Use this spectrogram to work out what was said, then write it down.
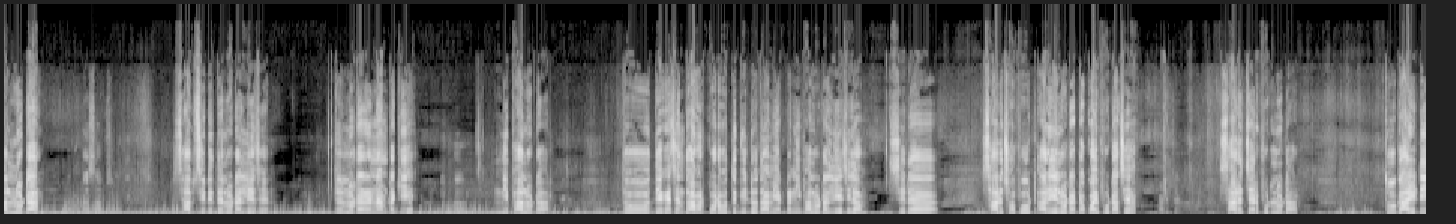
আর লোটার সাবসিডিতে লোটার নিয়েছেন। তো লোটারের নামটা কি? নিফা। লোটার তো দেখেছেন তো আমার পরবর্তী ভিডিওতে আমি একটা নিফা লোটার নিয়েছিলাম। সেটা সাড়ে ছ ফুট। আর এই লোটারটা কয় ফুট আছে? সাড়ে চার। ফুট লোটার। তো গাড়িটি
